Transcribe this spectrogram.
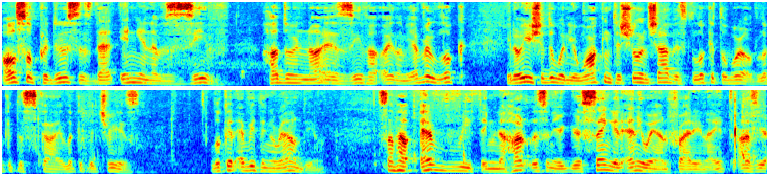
also produces that inyan of ziv, hadur na'eh ziva oilam. You ever look? You know what you should do when you're walking to shul and Shabbos? Look at the world, look at the sky, look at the trees, look at everything around you somehow everything. Nahar, listen, you're, you're saying it anyway on Friday night. You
